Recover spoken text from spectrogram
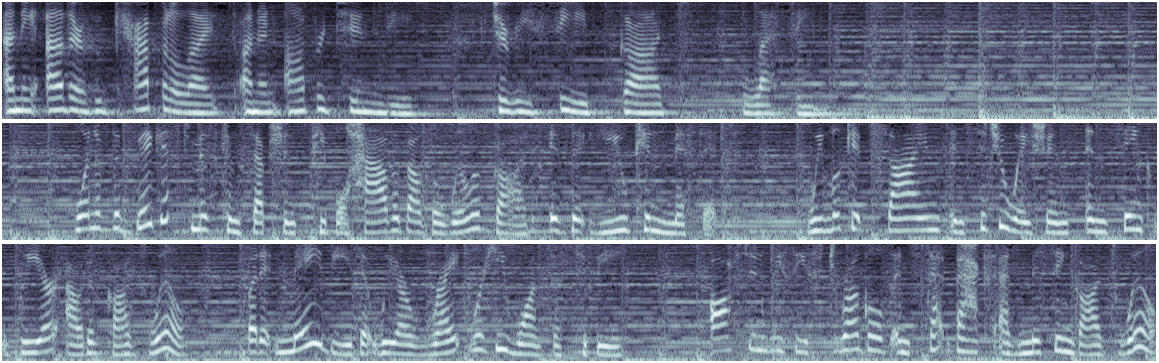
and the other who capitalized on an opportunity to receive God's blessing. One of the biggest misconceptions people have about the will of God is that you can miss it. We look at signs and situations and think we are out of God's will, but it may be that we are right where He wants us to be. Often we see struggles and setbacks as missing God's will,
